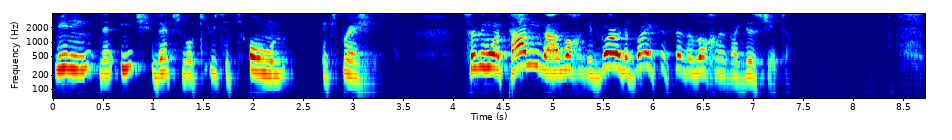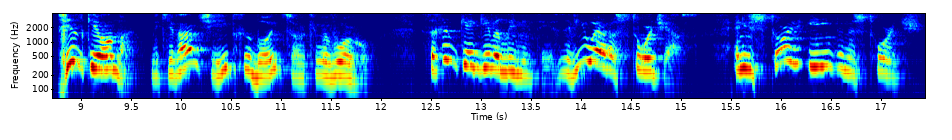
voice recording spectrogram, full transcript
meaning that each vegetable keeps its own expression. It says in what Tani v'halocha gidvar, the that says halocha is like this shita. Chizki Omar, mikivan shehitchil. So Chizki gave a leniency. He says, if you have a storage house and you started eating from the storage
